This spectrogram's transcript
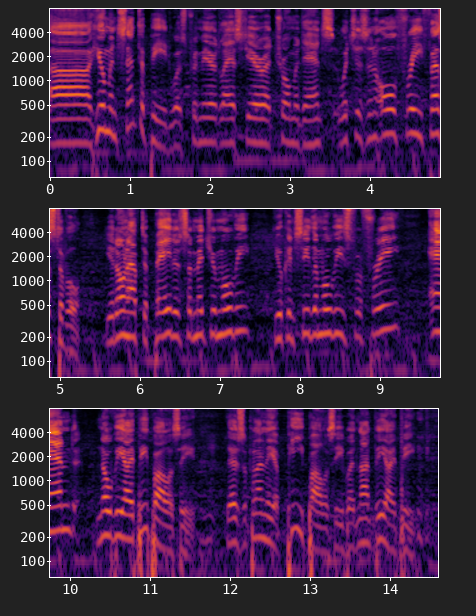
uh, Human Centipede was premiered last year at TromaDance, which is an all-free festival. You don't have to pay to submit your movie. You can see the movies for free, and no VIP policy. There's a plenty of P policy, but not VIP.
